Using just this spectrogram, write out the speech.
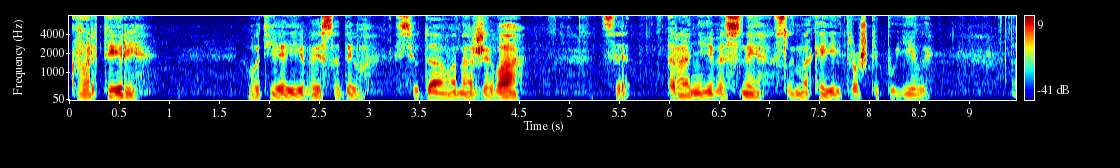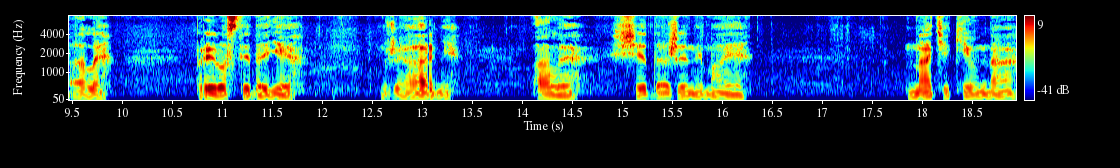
квартирі. От я її висадив сюди, вона жива. Це ранньої весни слимаки її трошки поїли, але прирости дає вже гарні, але ще навіть немає натяків на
